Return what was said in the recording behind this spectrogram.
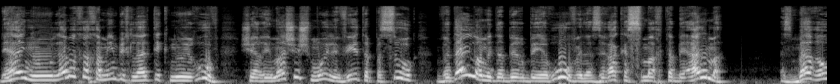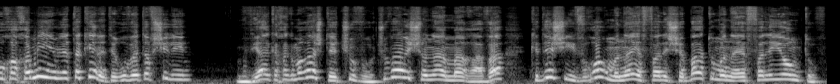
דהיינו, למה חכמים בכלל תקנו עירוב? שהרי מה ששמואל הביא את הפסוק, ודאי לא מדבר בעירוב, אלא זה רק אסמכתא בעלמא. אז מה ראו חכמים לתקן את עירובי תבשילין? מביאה על כך הגמרא שתי תשובות. תשובה ראשונה, מה רבה? כדי שיברור מנה יפה לשבת ומנה יפה ליום טוב.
